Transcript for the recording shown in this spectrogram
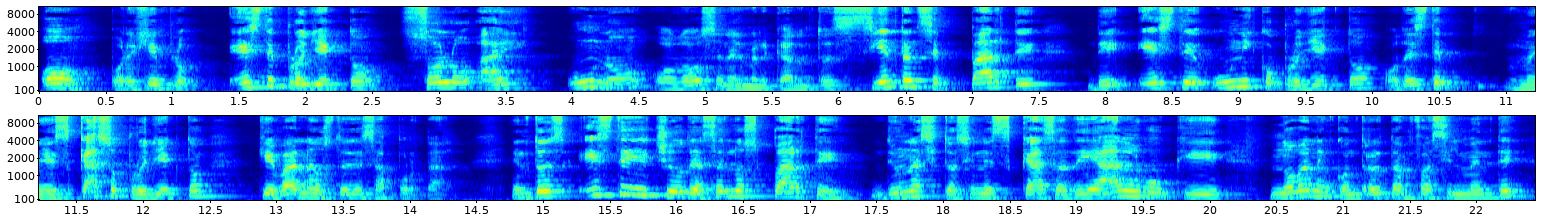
O, por ejemplo, este proyecto solo hay uno o dos en el mercado. Entonces, siéntanse parte de este único proyecto o de este escaso proyecto que van a ustedes aportar. Entonces, este hecho de hacerlos parte de una situación escasa, de algo que no van a encontrar tan fácilmente,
